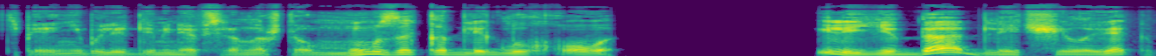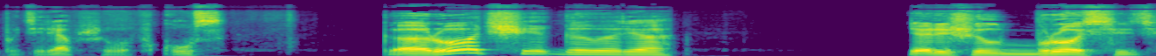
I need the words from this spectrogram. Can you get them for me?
Теперь они были для меня все равно, что музыка для глухого или еда для человека, потерявшего вкус. Короче говоря, я решил бросить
